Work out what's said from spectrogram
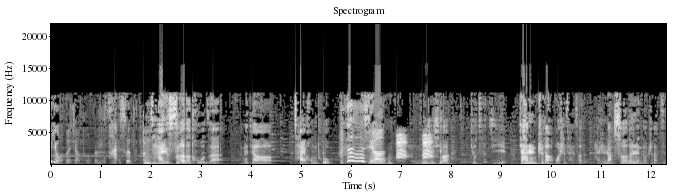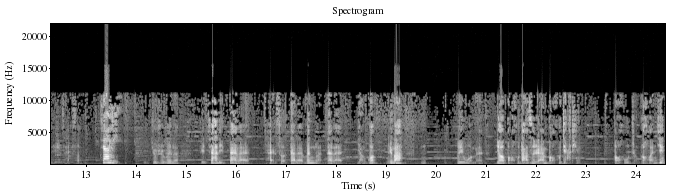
有的小兔子，是彩色的。彩色的兔子，那叫彩虹兔。行，你是希望就自己家人知道我是彩色的，还是让所有的人都知道自己是彩色的？家里也就是为了给家里带来彩色，带来温暖，带来阳光，对吧？嗯，所以我们要保护大自然，保护家庭，保护整个环境，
